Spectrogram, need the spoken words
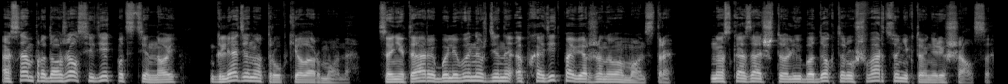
а сам продолжал сидеть под стеной, глядя на труп Келармона. Санитары были вынуждены обходить поверженного монстра, но сказать что-либо доктору Шварцу никто не решался.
